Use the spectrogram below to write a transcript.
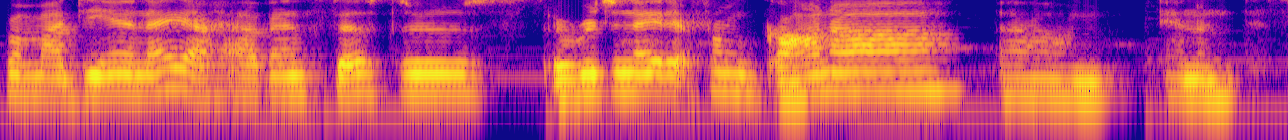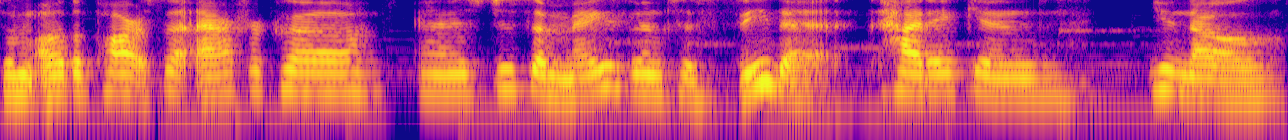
from my DNA, I have ancestors originated from Ghana um, and some other parts of Africa. And it's just amazing to see that, how they can, you know,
